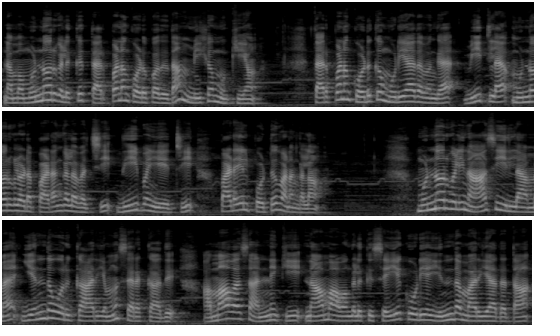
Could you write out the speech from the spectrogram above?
நம்ம முன்னோர்களுக்கு தர்ப்பணம் கொடுப்பது தான் மிக முக்கியம். தர்ப்பணம் கொடுக்க முடியாதவங்க வீட்டில் முன்னோர்களோட படங்களை வச்சு தீபம் ஏற்றி படையல் போட்டு வணங்கலாம். முன்னோர்களின் ஆசி இல்லாமல் எந்த ஒரு காரியமும் சிறக்காது. அமாவாசை அன்னைக்கு நாம் அவங்களுக்கு செய்யக்கூடிய இந்த மரியாதை தான்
